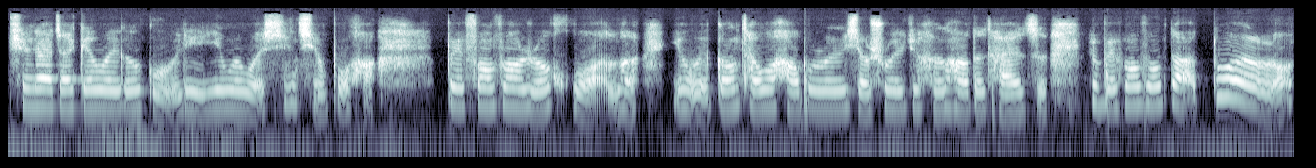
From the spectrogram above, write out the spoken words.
请大家给我一个鼓励，因为我心情不好，被芳芳惹火了。因为刚才我好不容易想说一句很好的台词，就被芳芳打断了。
